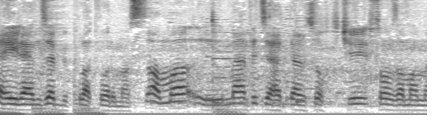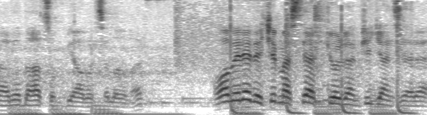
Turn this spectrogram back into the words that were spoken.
əyləncə bir platformasıdır, amma e, mənfi cəhətləri çoxdur ki, son zamanlarda daha çox biabırçılıq var. Amma belə də ki, məsləhət görürəm ki, gənclərə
